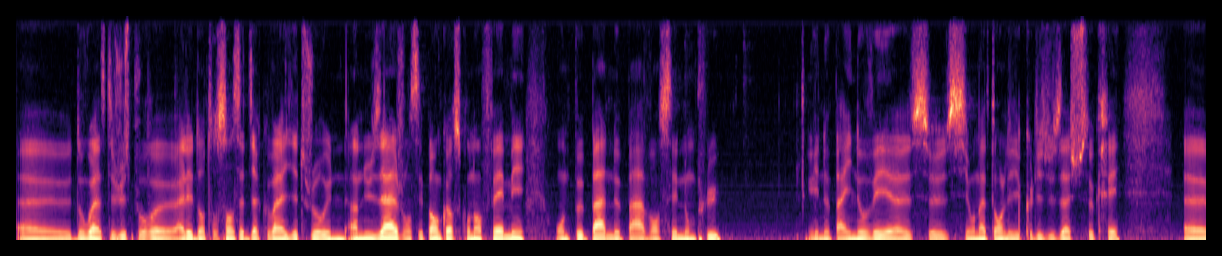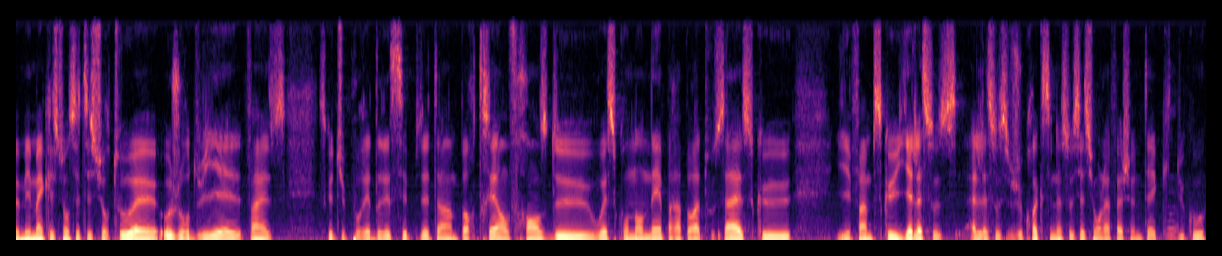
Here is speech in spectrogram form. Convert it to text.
Euh, donc voilà, c'était juste pour euh, aller dans ton sens et te dire que voilà, il y a toujours un usage, on ne sait pas encore ce qu'on en fait, mais on ne peut pas ne pas avancer non plus et ne pas innover euh, si on attend que les usages se créent. Mais ma question, c'était surtout aujourd'hui, est-ce que tu pourrais dresser peut-être un portrait en France de où est-ce qu'on en est par rapport à tout ça? Est-ce que, enfin, parce qu'il y a je crois que c'est une association, la Fashion Tech, du coup.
